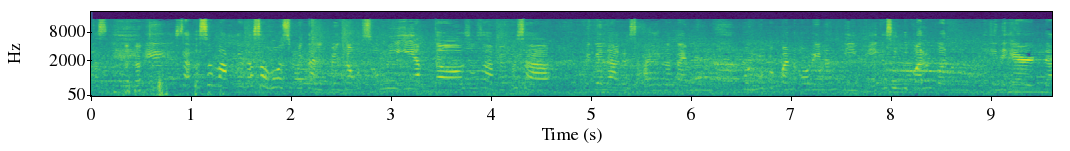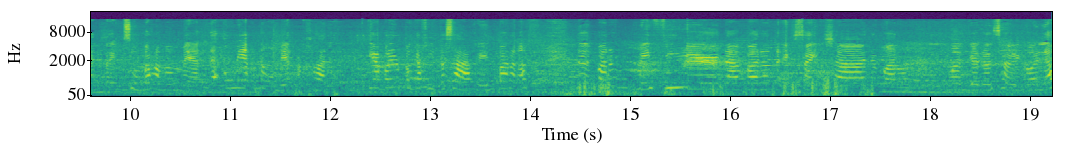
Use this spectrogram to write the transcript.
Tapos eh, daw. So sabi ko sa nagalaga sa kanya na time, huwag mo papanoorin ng TV. Kasi hindi ko alam kung anong in-air that time. So baka mamaya, umiyak na umiyak akala. Kaya parang pagkakita sa akin, parang, na, parang may fear na parang na-excite siya, na parang mga gano'n. Sabi ko, wala,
